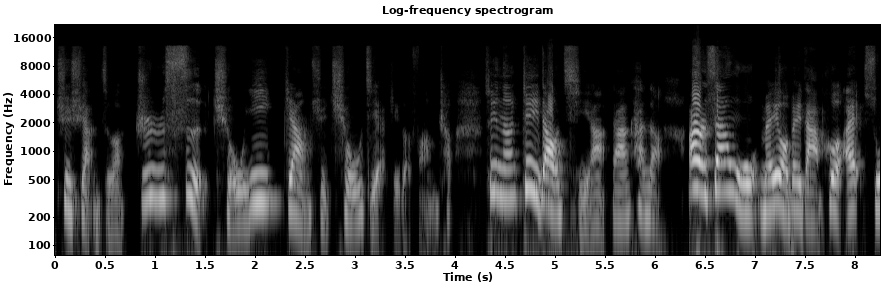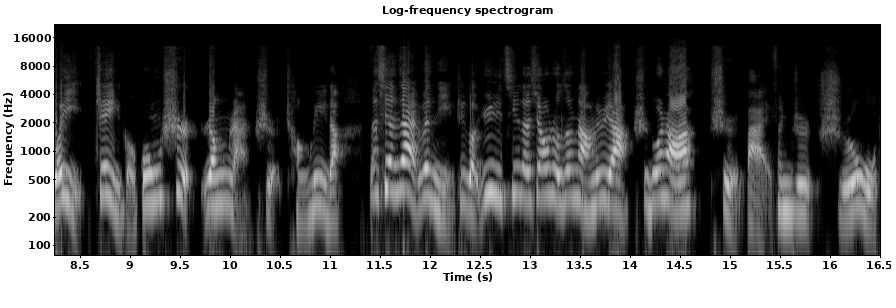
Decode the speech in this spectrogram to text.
去选择知四求一，这样去求解这个方程。所以呢，这道题啊，大家看到二三五没有被打破，哎，所以这个公式仍然是成立的。那现在问你，这个预期的销售增长率啊是多少啊？是百分之十五。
